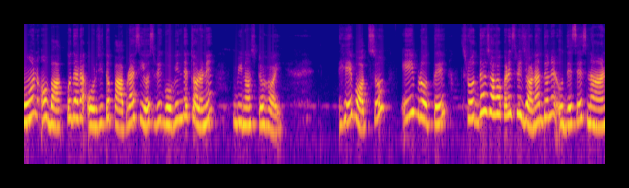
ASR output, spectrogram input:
মন ও বাক্য দ্বারা অর্জিত পাপরাশিও শ্রী গোবিন্দের চরণে বিনষ্ট হয়। হে বৎস, এই ব্রতে শ্রদ্ধা সহকারে শ্রী জনার্দনের উদ্দেশ্যে স্নান,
